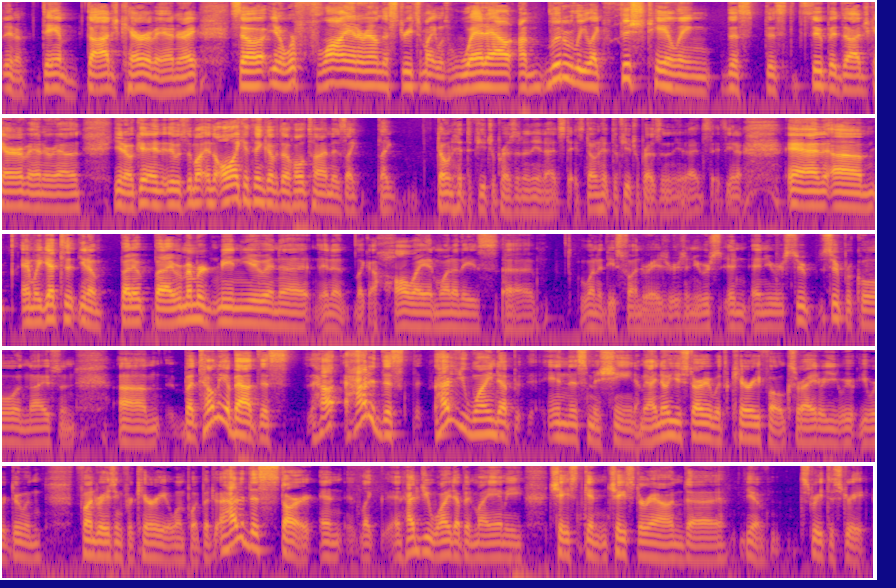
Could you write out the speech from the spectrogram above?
in a damn Dodge Caravan, right? So you know we're flying around the streets. It was wet out. I'm literally like fishtailing this this stupid Dodge Caravan around. You know, and it was the and all I could think of the whole time is like like don't hit the future president of the United States. Don't hit the future president of the United States. You know, and um, and we get to you know, but it, but I remember me and you in a in a like a hallway in one of these. Uh, one of these fundraisers, and you were and, and you were super, super cool and nice, and um, but tell me about this. How how did this? How did you wind up in this machine? I mean, I know you started with Kerry folks, right? Or you were, you were doing fundraising for Kerry at one point. But how did this start? And like, and how did you wind up in Miami, chased getting chased around, uh, you know, street to street?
